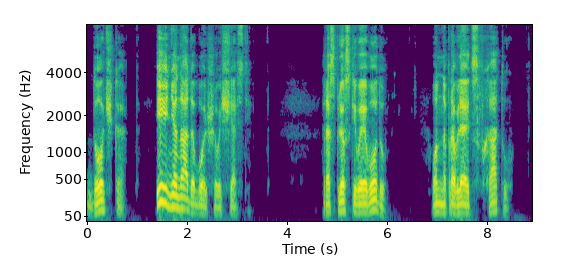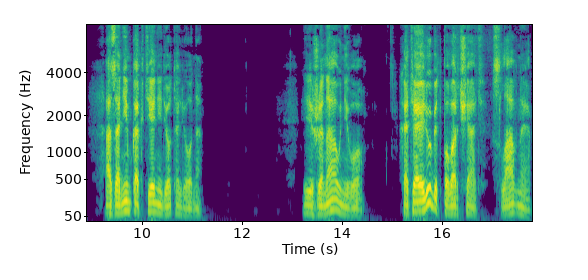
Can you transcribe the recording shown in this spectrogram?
дочка, и не надо большего счастья. Расплескивая воду, он направляется в хату, а за ним как тень идет Алена. И жена у него хотя и любит поворчать, славная,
